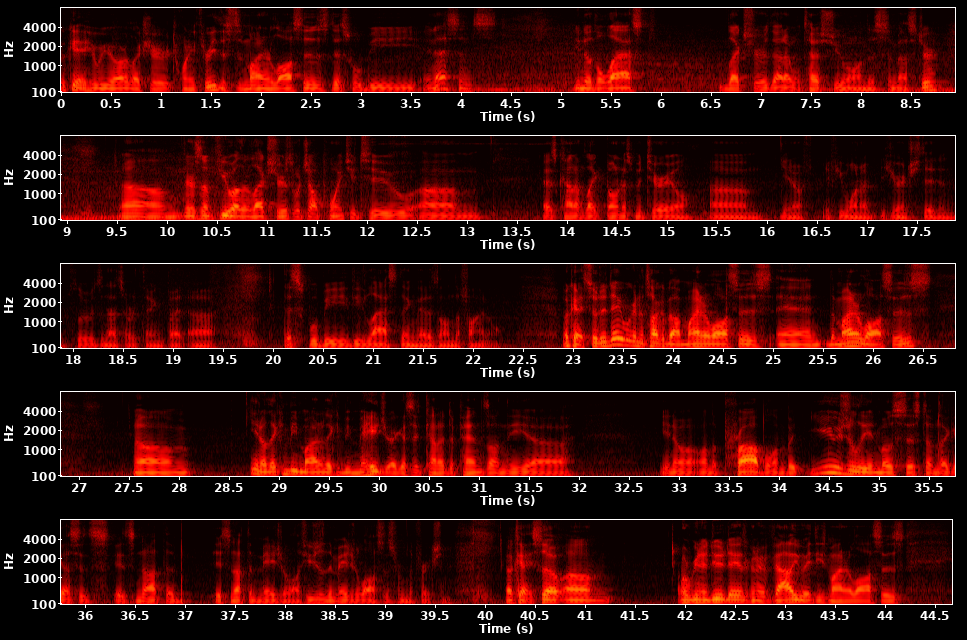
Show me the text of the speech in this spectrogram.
Okay, here we are, lecture 23. This is minor losses. This will be, in essence, you know, the last lecture that I will test you on this semester. Um, there's a few other lectures which I'll point you to um, as kind of like bonus material, um, you know, if, if you want to, if you're interested in fluids and that sort of thing. But uh, this will be the last thing that is on the final. Okay, so today we're going to talk about minor losses, and the minor losses, um, you know, they can be minor, they can be major. I guess it kind of depends on the, uh, you know, on the problem. But usually in most systems, I guess it's it's not the it's not the major loss. Usually the major loss is from the friction. Okay, so um, what we're going to do today is we're going to evaluate these minor losses,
